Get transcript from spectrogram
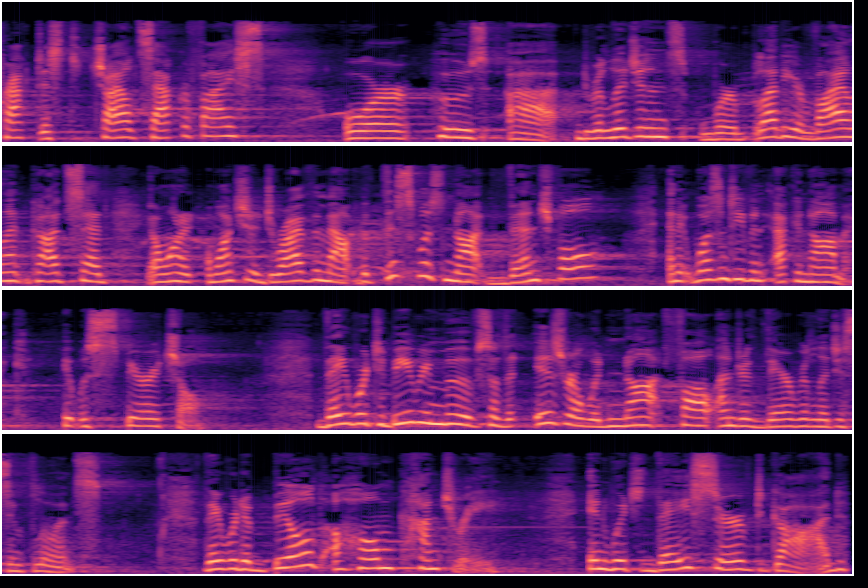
practiced child sacrifice or whose uh, religions were bloody or violent, God said, I want, to, I want you to drive them out. But this was not vengeful and it wasn't even economic, it was spiritual. They were to be removed so that Israel would not fall under their religious influence. They were to build a home country in which they served God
